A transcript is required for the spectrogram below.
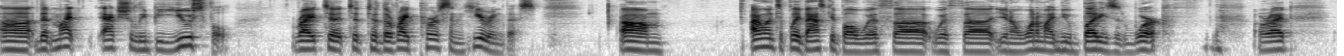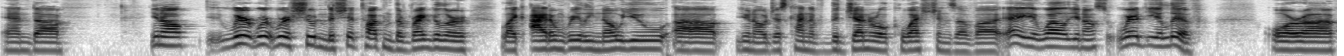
uh, that might actually be useful, right? To, to to the right person hearing this. Um, I went to play basketball with uh, with uh, you know one of my new buddies at work. All right, and uh, you know, we're, we're we're shooting the shit, talking the regular like I don't really know you, uh, you know, just kind of the general questions of, uh, hey, well, you know, so where do you live, or uh,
